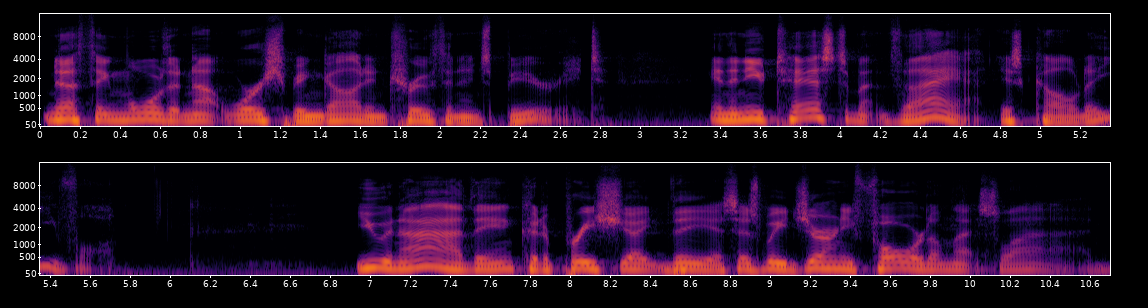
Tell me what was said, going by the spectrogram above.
nothing more than not worshiping God in truth and in spirit. In the New Testament, that is called evil. You and I then could appreciate this as we journey forward on that slide.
